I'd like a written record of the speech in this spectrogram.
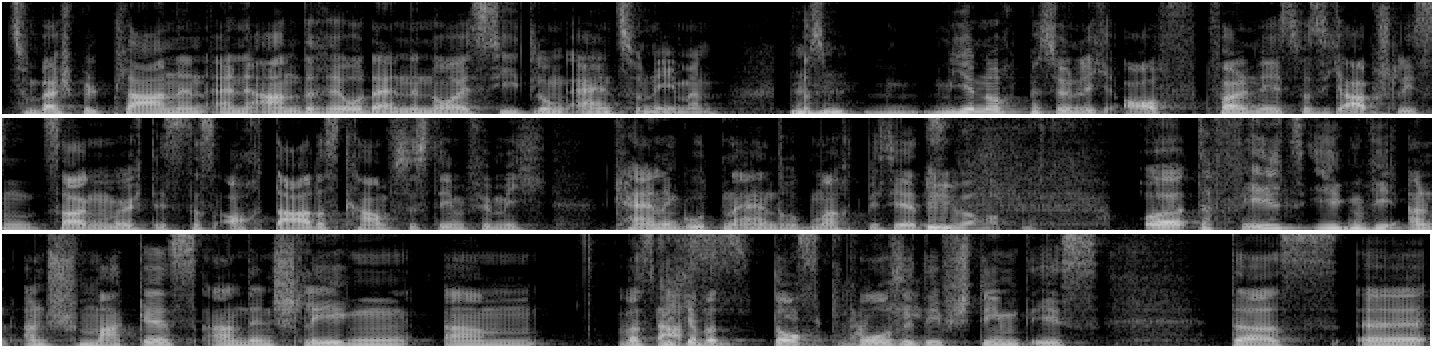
zum Beispiel planen, eine andere oder eine neue Siedlung einzunehmen. Was mhm. mir noch persönlich aufgefallen ist, was ich abschließend sagen möchte, ist, dass auch da das Kampfsystem für mich keinen guten Eindruck macht bis jetzt. Überhaupt nicht. Äh, da fehlt es irgendwie an, an Schmackes, an den Schlägen. Ähm, was das mich aber doch positiv stimmt, ist, dass äh,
